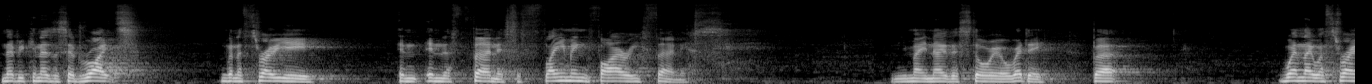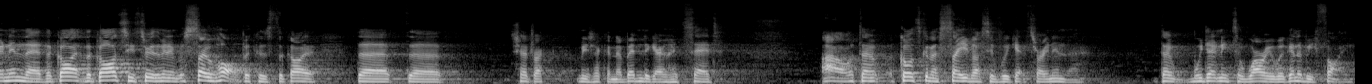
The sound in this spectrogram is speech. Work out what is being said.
Nebuchadnezzar said, Right, I'm going to throw you in, in the furnace, the flaming fiery furnace. You may know this story already, but when they were thrown in there, the, guy, the guards who threw them in, it was so hot because the guy, the, the Shadrach, Meshach, and Abednego had said, Oh, don't, God's going to save us if we get thrown in there. Don't, we don't need to worry, we're going to be fine.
